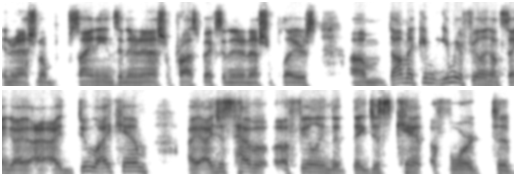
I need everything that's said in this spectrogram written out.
international signings and international prospects and international players. Um, Dominic, give, give me your feeling on Senga. I, I do like him. I, I just have a, a, feeling that they just can't afford to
